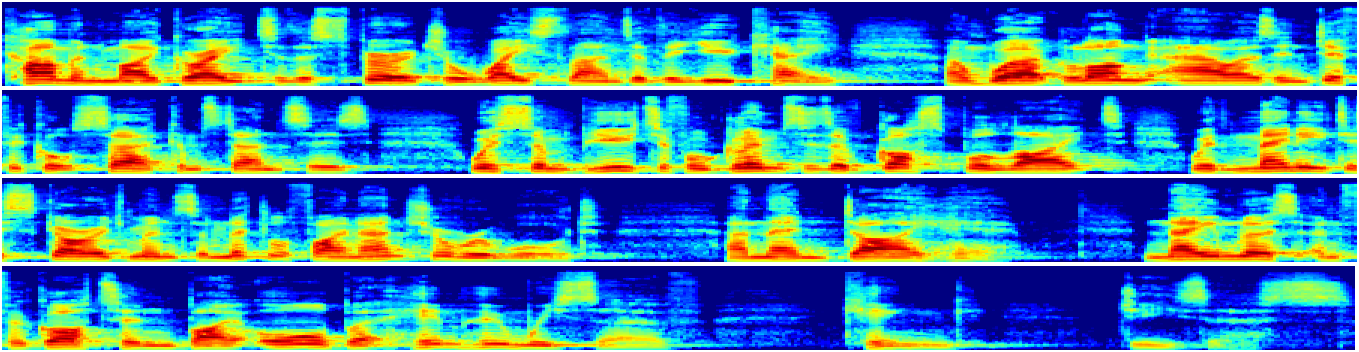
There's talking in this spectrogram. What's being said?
Come and migrate to the spiritual wastelands of the UK and work long hours in difficult circumstances with some beautiful glimpses of gospel light, with many discouragements and little financial reward, and then die here, nameless and forgotten by all but Him whom we serve, King Jesus.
